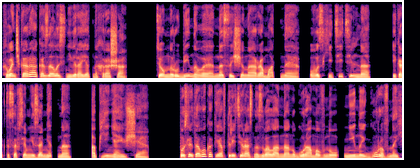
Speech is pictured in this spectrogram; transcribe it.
Хванчкара оказалась невероятно хороша. Темно-рубиновая, насыщенно ароматная, восхитительно и как-то совсем незаметно опьяняющая. После того, как я в третий раз назвала Нану Гурамовну Ниной Гуровной,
